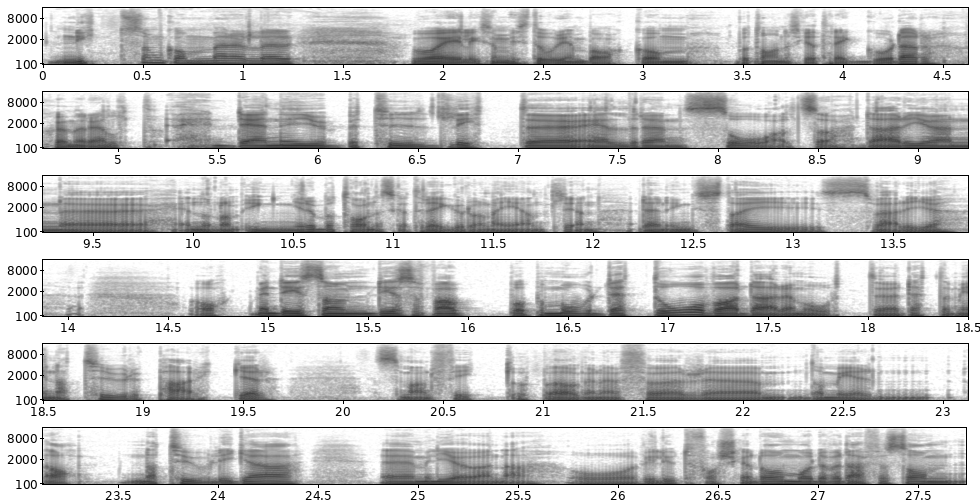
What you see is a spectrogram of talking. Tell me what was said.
nytt som kommer? Eller vad är liksom historien bakom botaniska trädgårdar generellt? Den är ju betydligt eh, äldre än så alltså. Det här är ju en, eh, en av de yngre botaniska trädgårdarna egentligen. Den yngsta i Sverige. Och, men det som, det som var på, modet då var däremot detta med naturparker. Så man fick upp ögonen för eh, de mer ja, naturliga eh, miljöerna och ville utforska dem. Och det var därför som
